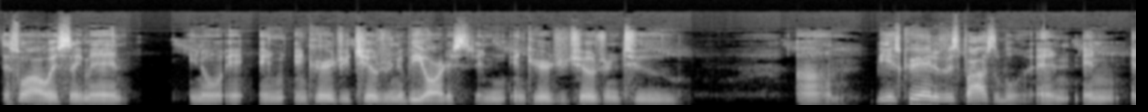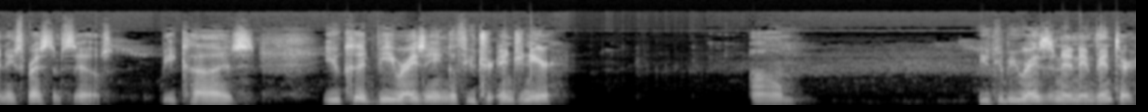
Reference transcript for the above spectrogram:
that's why I always say, man, you know, in, encourage your children to be artists and encourage your children to um, be as creative as possible and, and, and express themselves because you could be raising a future engineer. Um, you could be raising an inventor.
